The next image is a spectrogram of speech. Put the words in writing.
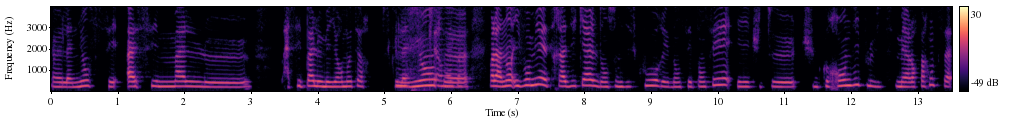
la nuance, c'est assez mal... Bah, c'est pas le meilleur moteur parce que la nuance, euh, voilà, non, il vaut mieux être radical dans son discours et dans ses pensées et tu te, tu grandis plus vite. Mais alors, par contre, ça,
